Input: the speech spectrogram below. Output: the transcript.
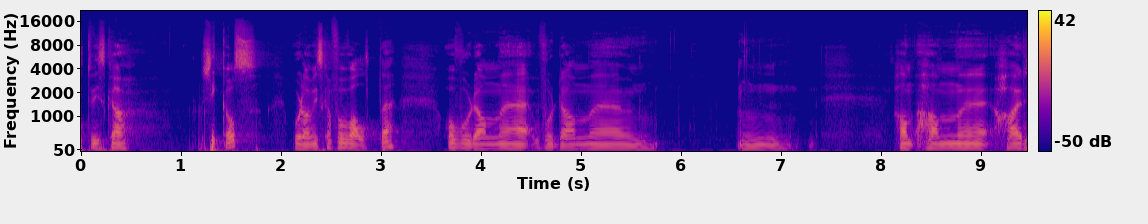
at vi skal skikke oss, hvordan vi skal forvalte, og hvordan, eh, hvordan eh, Mm. han, han har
